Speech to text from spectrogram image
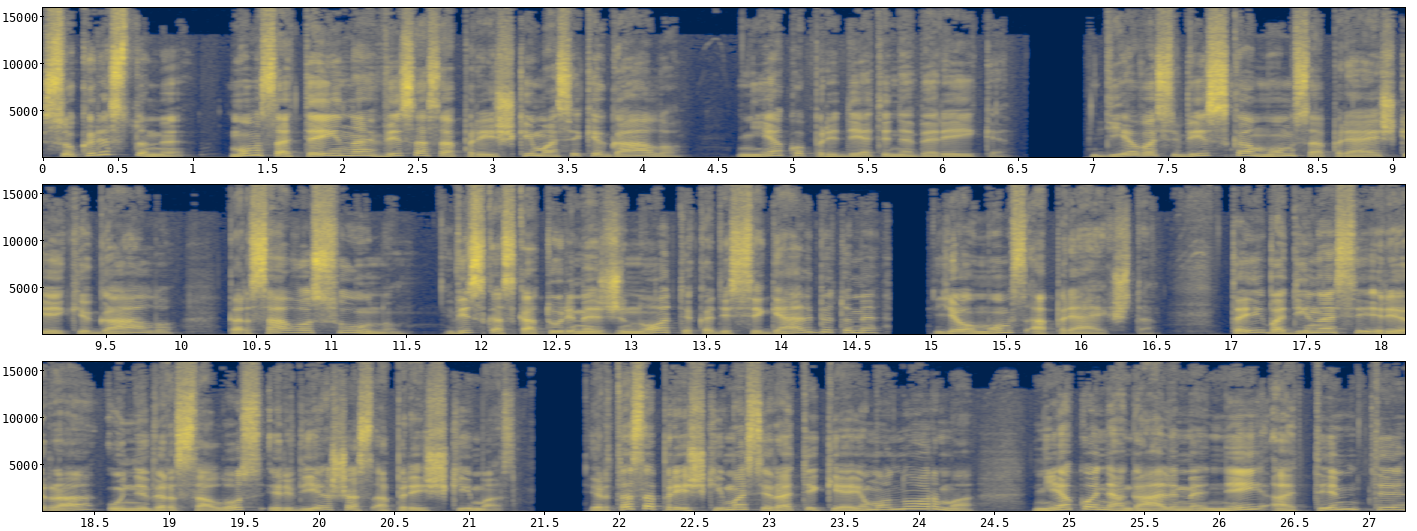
Su Kristumi mums ateina visas apreiškimas iki galo, nieko pridėti nebereikia. Dievas viską mums apreiškia iki galo per savo sūnų. Viskas, ką turime žinoti, kad įsigelbėtume, jau mums apreikšta. Tai vadinasi ir yra universalus ir viešas apreiškimas. Ir tas apreiškimas yra tikėjimo norma. Nieko negalime nei atimti,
